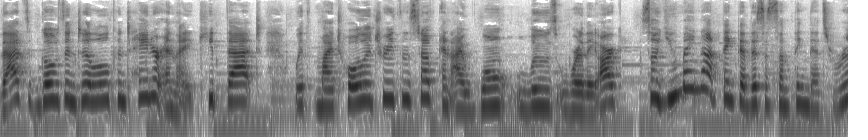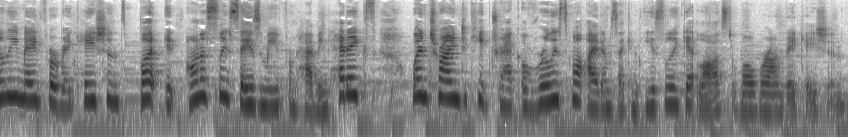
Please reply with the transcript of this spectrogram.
that goes into a little container and I keep that with my toiletries and stuff and I won't lose where they are. So you may not think that this is something that's really made for vacations, but it honestly saves me from having headaches when trying to keep track of really small items that can easily get lost while we're on vacation.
